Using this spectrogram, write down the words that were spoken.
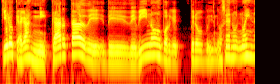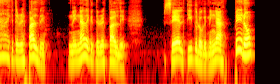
quiero que hagas mi carta de, de, de vino porque, pero, o sea, no, no hay nada que te respalde. No hay nada que te respalde, sea el título que tengas. Pero,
